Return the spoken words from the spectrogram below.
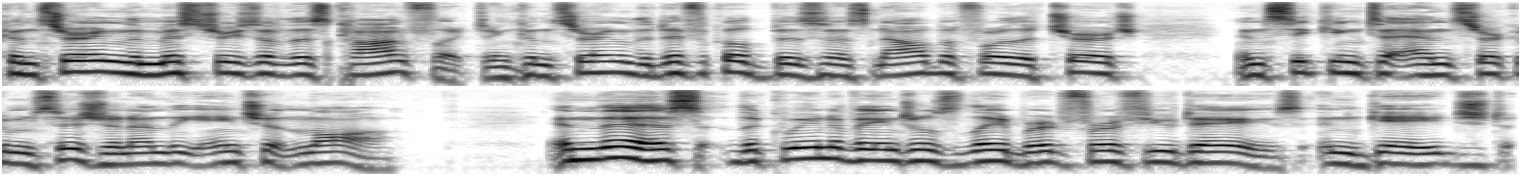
concerning the mysteries of this conflict, and concerning the difficult business now before the church in seeking to end circumcision and the ancient law. In this, the Queen of Angels labored for a few days, engaged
